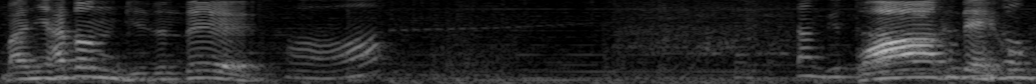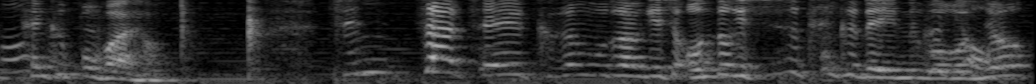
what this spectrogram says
많이 하던 빌드인데 자. 일단 뮤트 와 근데 애국 던져서 탱크. 뽑아요. 진짜 제일 극악무도한 게 시- 언덕에 시즈 탱크 돼 있는 그쵸. 거거든요.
